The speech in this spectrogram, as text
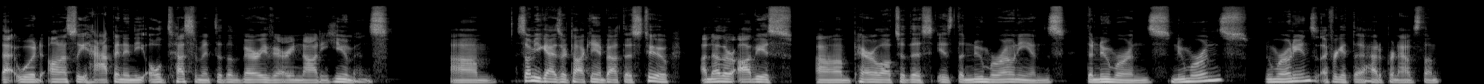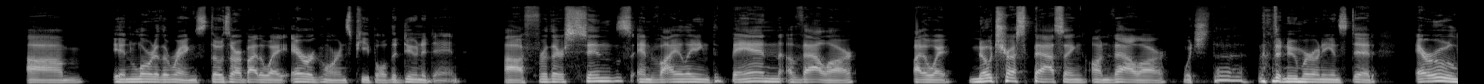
that would honestly happen in the Old Testament to the very, very naughty humans. Um, some of you guys are talking about this too. Another obvious um, parallel to this is the Numeronians, the Numerans, Numerans, Numeronians. I forget the, how to pronounce them. Um, in Lord of the Rings, those are, by the way, Aragorn's people, the Dunedain, uh, for their sins and violating the ban of Valar. By the way, no trespassing on Valar, which the the Numeronians did. Eru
